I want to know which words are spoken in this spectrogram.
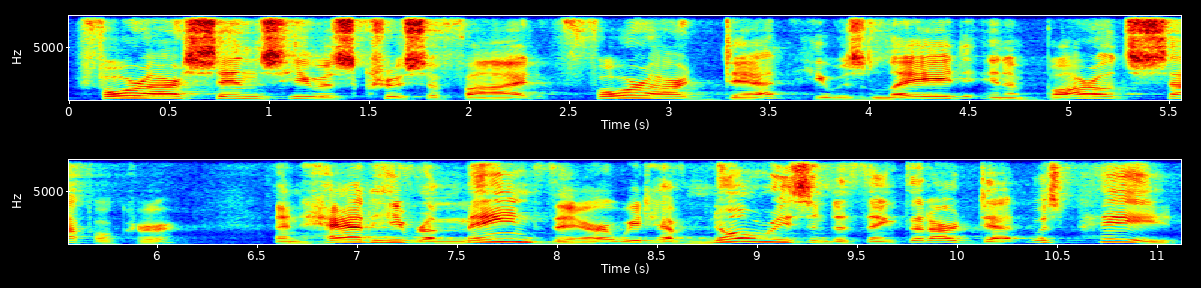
For our sins, he was crucified. For our debt, he was laid in a borrowed sepulchre. And had he remained there, we'd have no reason to think that our debt was paid.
